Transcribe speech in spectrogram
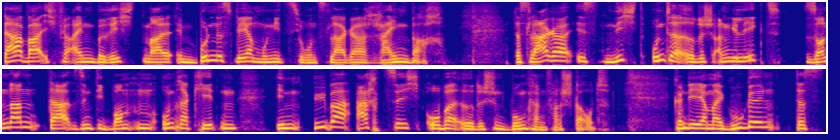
da war ich für einen Bericht mal im Bundeswehr-Munitionslager Rheinbach. Das Lager ist nicht unterirdisch angelegt, sondern da sind die Bomben und Raketen in über 80 oberirdischen Bunkern verstaut. Könnt ihr ja mal googeln, das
